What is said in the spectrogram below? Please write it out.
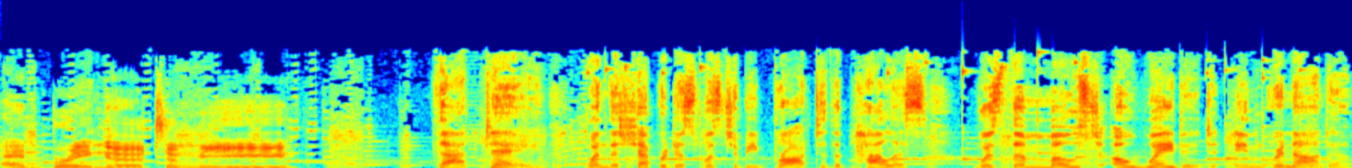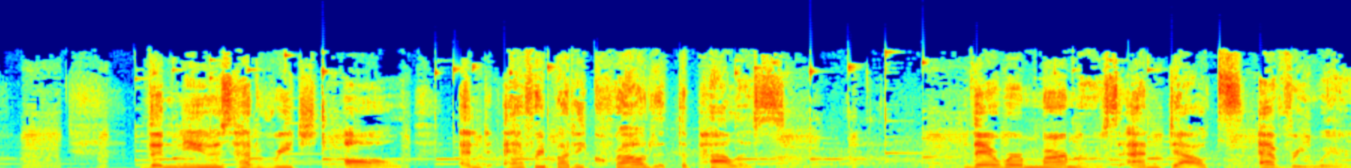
and bring her to me. That day, when the shepherdess was to be brought to the palace, was the most awaited in Granada. The news had reached all, and everybody crowded the palace. There were murmurs and doubts everywhere.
